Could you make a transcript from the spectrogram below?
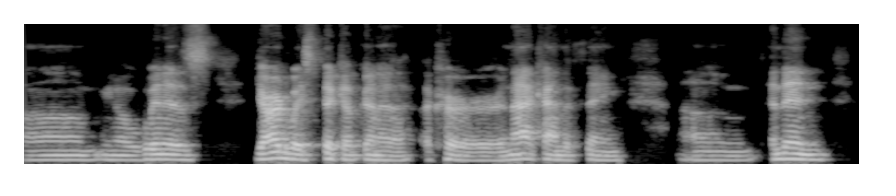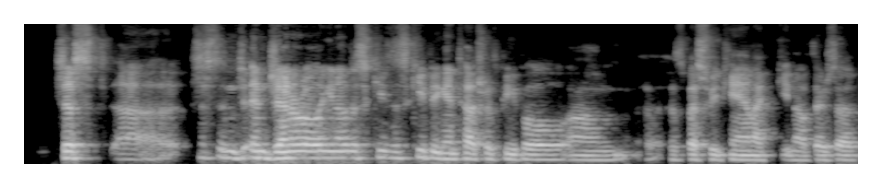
um, you know, when is yard waste pickup going to occur and that kind of thing. Um, and then just, uh, just in, in, general, you know, just, keep, just keeping in touch with people um, as best we can. Like, you know, if there's a,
